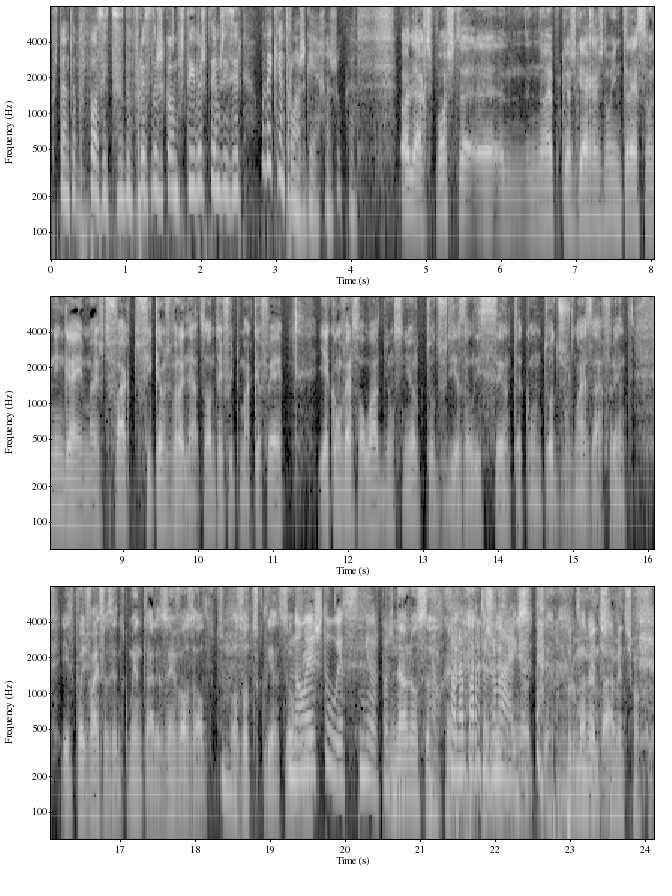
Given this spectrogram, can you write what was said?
portanto, a propósito do preço dos combustíveis, podemos dizer onde é que entram as guerras, Juca? Olha, a resposta uh, não é porque as guerras não interessam a ninguém, mas de facto ficamos baralhados. Ontem fui tomar café e a conversa ao lado de um senhor que todos os dias ali se senta com todos os jornais à frente e depois vai fazendo comentários em voz alta aos outros clientes. Ouvir. Não és tu esse senhor, pois não? Não, não sou. Só na parte dos jornais. Por momentos também desconfio.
